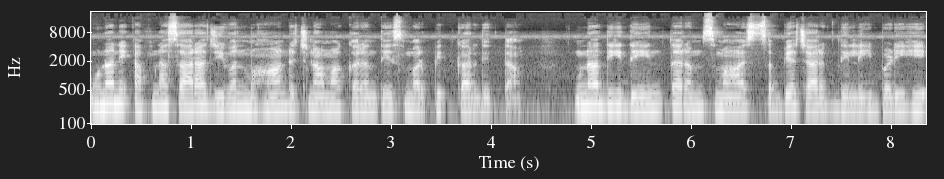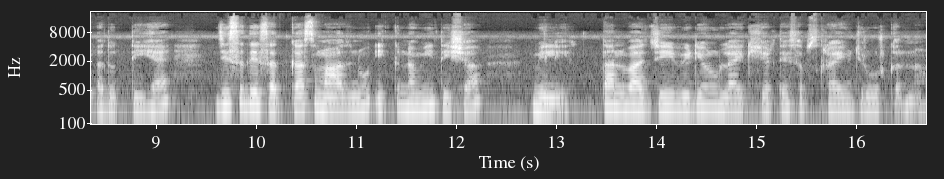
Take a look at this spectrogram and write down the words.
ਉਹਨਾਂ ਨੇ ਆਪਣਾ ਸਾਰਾ ਜੀਵਨ ਮਹਾਨ ਰਚਨਾਵਾਂ ਕਰਨ ਤੇ ਸਮਰਪਿਤ ਕਰ ਦਿੱਤਾ। ਉਹਨਾਂ ਦੀ ਦੇਣ ਧਰਮ ਸਮਾਜ ਸੱਭਿਆਚਾਰਕ ਦੇ ਲਈ ਬੜੀ ਹੀ ਅਦੁੱਤੀ ਹੈ। ਜਿਸ ਦੇ ਸਦਕਾ ਸਮਾਜ ਨੂੰ ਇੱਕ ਨਵੀਂ ਦਿਸ਼ਾ ਮਿਲੀ। ਧੰਨਵਾਦ ਜੀ। ਵੀਡੀਓ ਨੂੰ ਲਾਈਕ ਸ਼ੇਅਰ ਤੇ ਸਬਸਕ੍ਰਾਈਬ ਜ਼ਰੂਰ ਕਰਨਾ।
